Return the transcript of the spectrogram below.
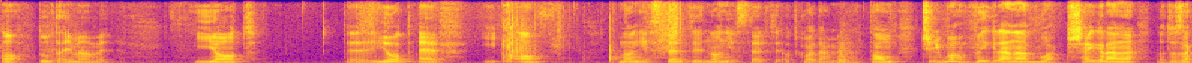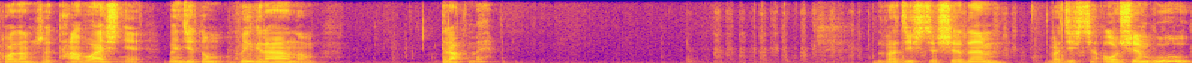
O, tutaj mamy J, e, J, F i O. No niestety, no niestety odkładamy na tą, czyli była wygrana, była przegrana, no to zakładam, że ta właśnie będzie tą wygraną. Drapmy. 27, 28, uuu,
